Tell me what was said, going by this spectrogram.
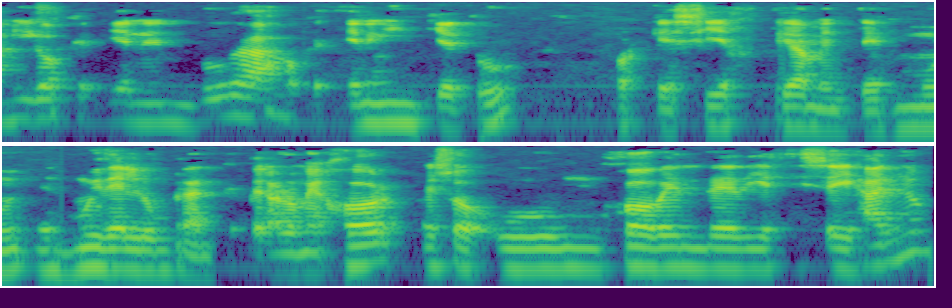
amigos que tienen dudas o que tienen inquietud, porque sí, efectivamente, es muy, es muy deslumbrante. Pero a lo mejor, eso, un joven de 16 años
